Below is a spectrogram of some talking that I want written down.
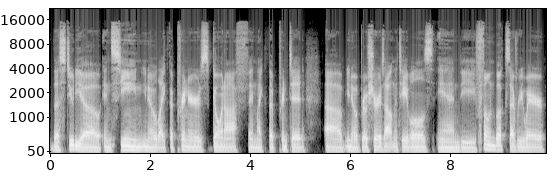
the studio and seeing, you know, like the printers going off and like the printed, uh, you know, brochures out on the tables and the phone books everywhere.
